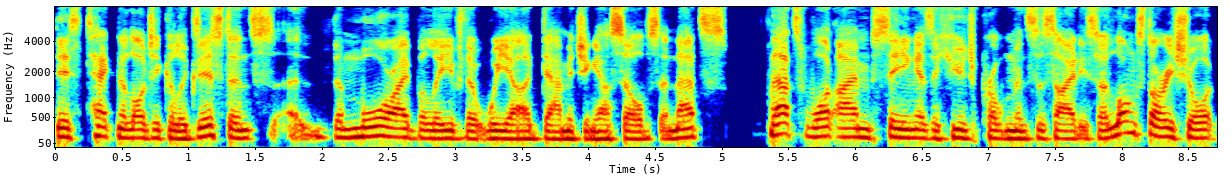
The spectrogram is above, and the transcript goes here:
this technological existence, uh, the more I believe that we are damaging ourselves. And that's that's what I'm seeing as a huge problem in society. So, long story short,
